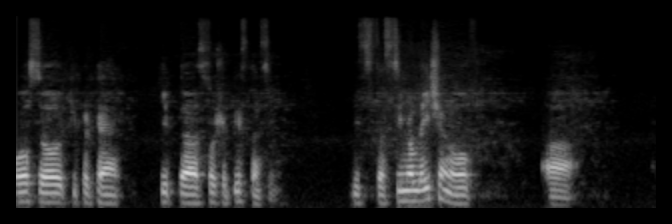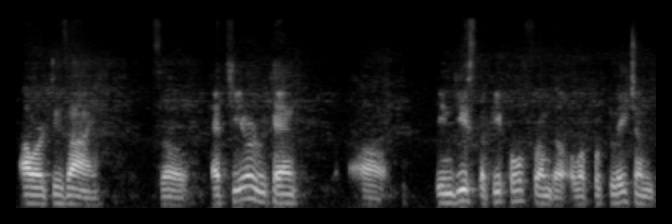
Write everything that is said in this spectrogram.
also people can keep the social distancing. It's the simulation of uh, our design. So at here we can uh, induce the people from the overpopulation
